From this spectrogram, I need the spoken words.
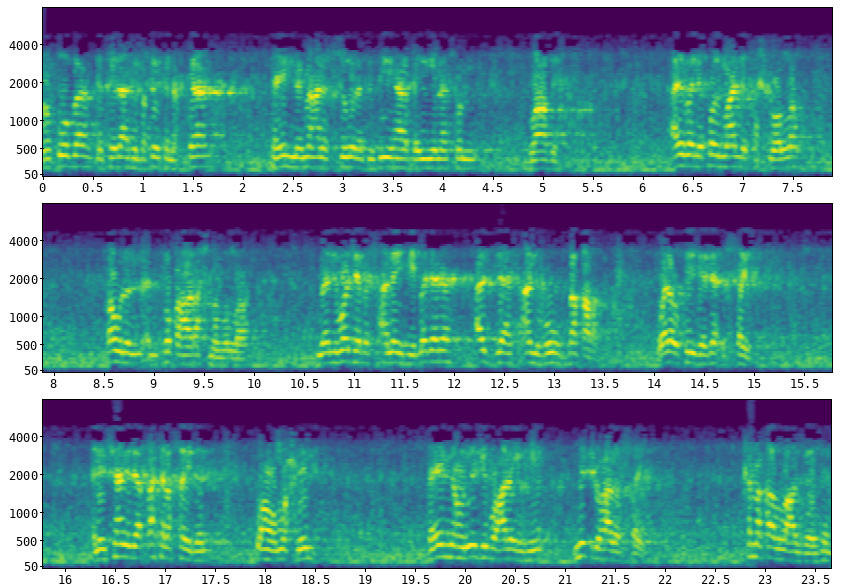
عقوبة بخلاف بقية الأحكام فإن معنى السهولة فيها بينة واضحة. أيضا يقول المؤلف رحمه الله قول الفقهاء رحمه الله من وجبت عليه بدنه أجزأت عنه بقرة ولو في جزاء الصيد. الإنسان إذا قتل صيدا وهو محرم فإنه يجب عليه مثل هذا الصيد. كما قال الله عز وجل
